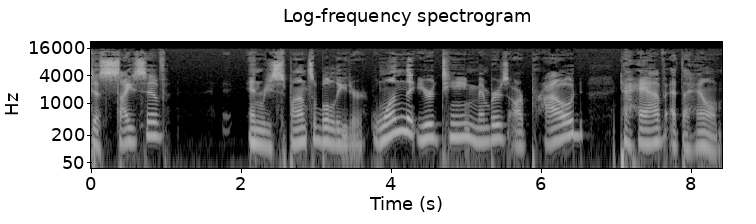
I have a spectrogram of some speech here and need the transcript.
decisive, and responsible leader. One that your team members are proud to have at the helm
